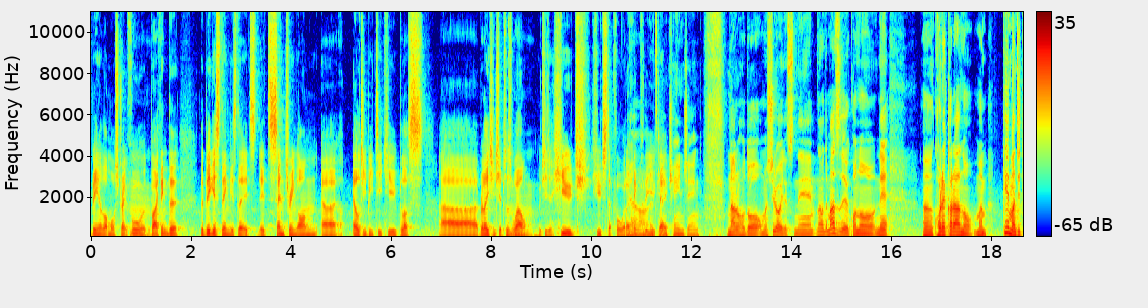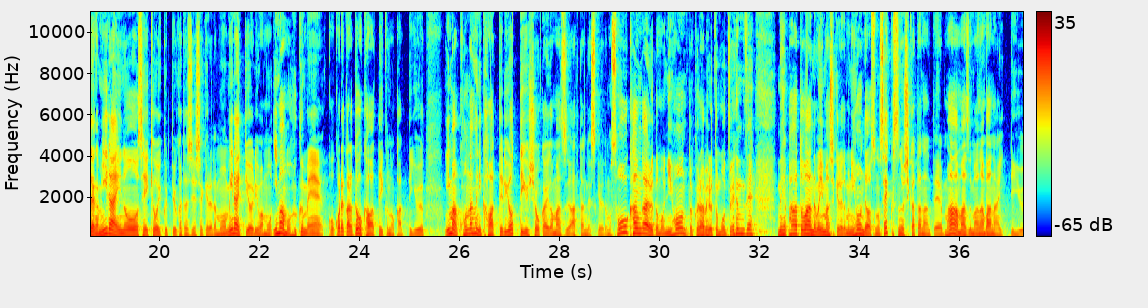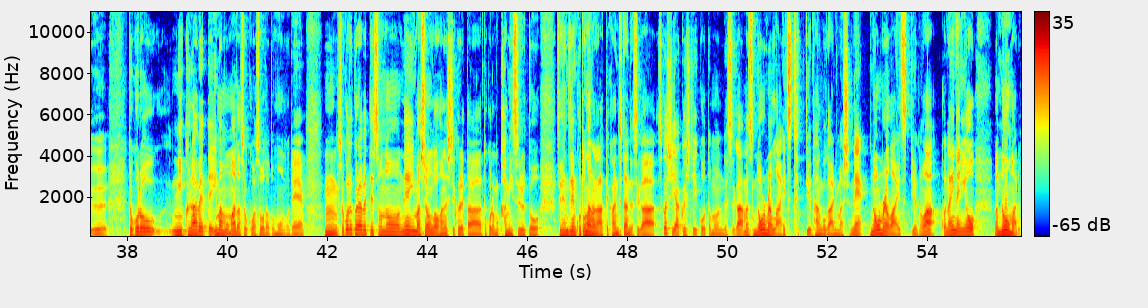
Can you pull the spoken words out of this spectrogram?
being a lot more straightforward. But I think the the biggest thing is that it's it's centering on uh, LGBTQ plus uh, relationships as well, which is a huge huge step forward. I think for the Yeah, it's been UK. changing. なるほど、面白いですね。なので、まず、このね、うん、これからの、まあ、テーマ自体が未来の性教育っていう形でしたけれども、未来っていうよりはもう今も含め、こうこれからどう変わっていくのかっていう、今こんな風に変わってるよっていう紹介がまずあったんですけれども、そう考えるともう日本と比べるともう全然、ね、パート1でも言いましたけれども、日本ではそのセックスの仕方なんて、まあまず学ばないっていうところに比べて、今もまだそこはそうだと思うので、うん、そこと比べて、そのね、今ショーンがお話してくれたところも加味すると、全然異なるなって感じたんですが、少し訳していこうと思うんですが、まず normalized っていう単語がありましたね。normalized っていうのは、こう何々を、まあ、ノーマル、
